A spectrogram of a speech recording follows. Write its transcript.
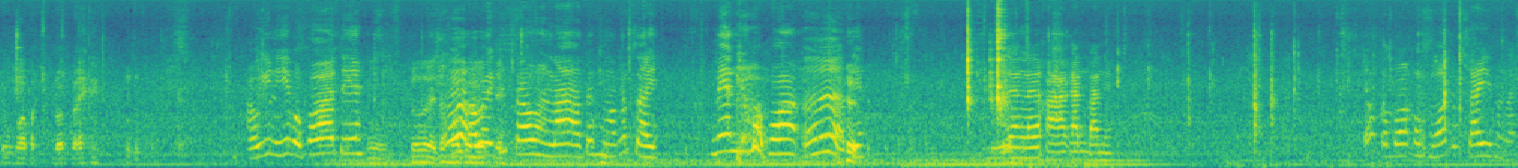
จงหัวปัดรถไปเอาอีหลีบ่พอติจงเลยต้องเอหัวอเอารไว้ถคือเก่าหั่นล่ะเอาแต่หัวกับใส่แม่นอยู่บ่พอเออติแรงไรขากันบัดนี้เจ้าก็บอกเอาหัวกับใส่พุ่นน่ะ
